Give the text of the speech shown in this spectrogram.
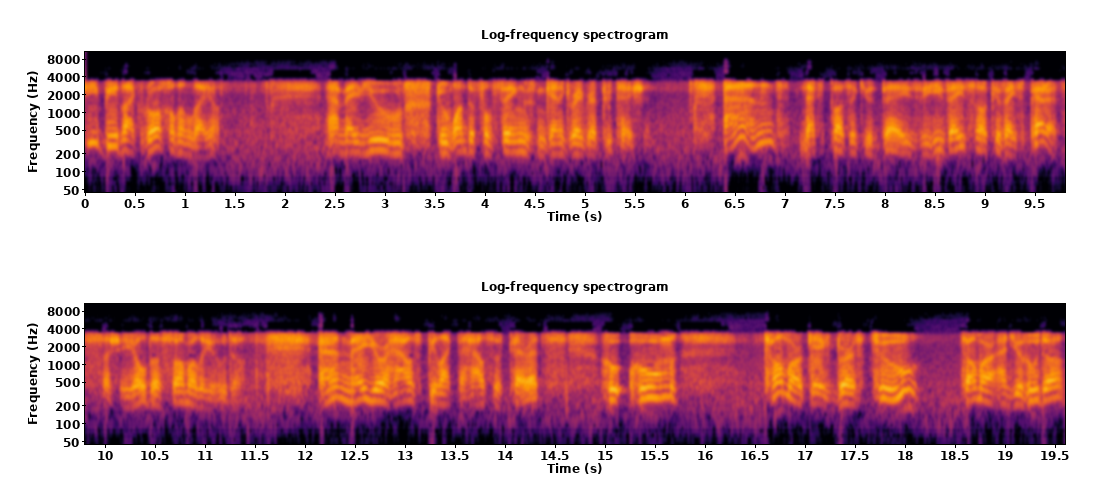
she be like Rochel and Leah. And may you do wonderful things and gain a great reputation. And next pasuk Yud Beis Peretz Yolda Somer Yehuda. And may your house be like the house of Peretz, who, whom Tomar gave birth to, Tomar and Yehuda,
